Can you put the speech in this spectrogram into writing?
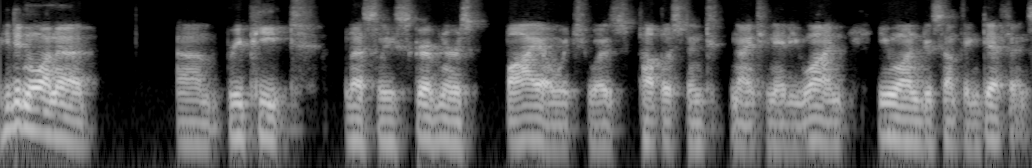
he didn't want to um, repeat Leslie Scrivener's bio, which was published in 1981. He wanted to do something different.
